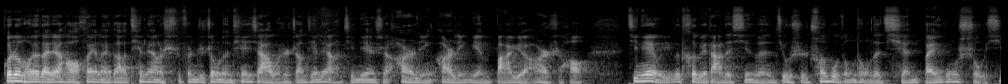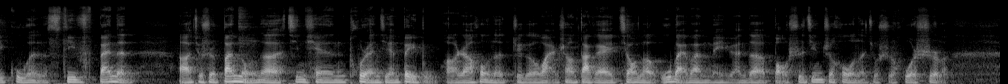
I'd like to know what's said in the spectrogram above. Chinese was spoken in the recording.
观众朋友，大家好，欢迎来到天亮十分之政论天下，我是张天亮。今天是二零二零年八月二十号。今天有一个特别大的新闻，就是川普总统的前白宫首席顾问 Steve Bannon 啊，就是班农呢，今天突然间被捕啊，然后呢，这个晚上大概交了五百万美元的保释金之后呢，就是获释了。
